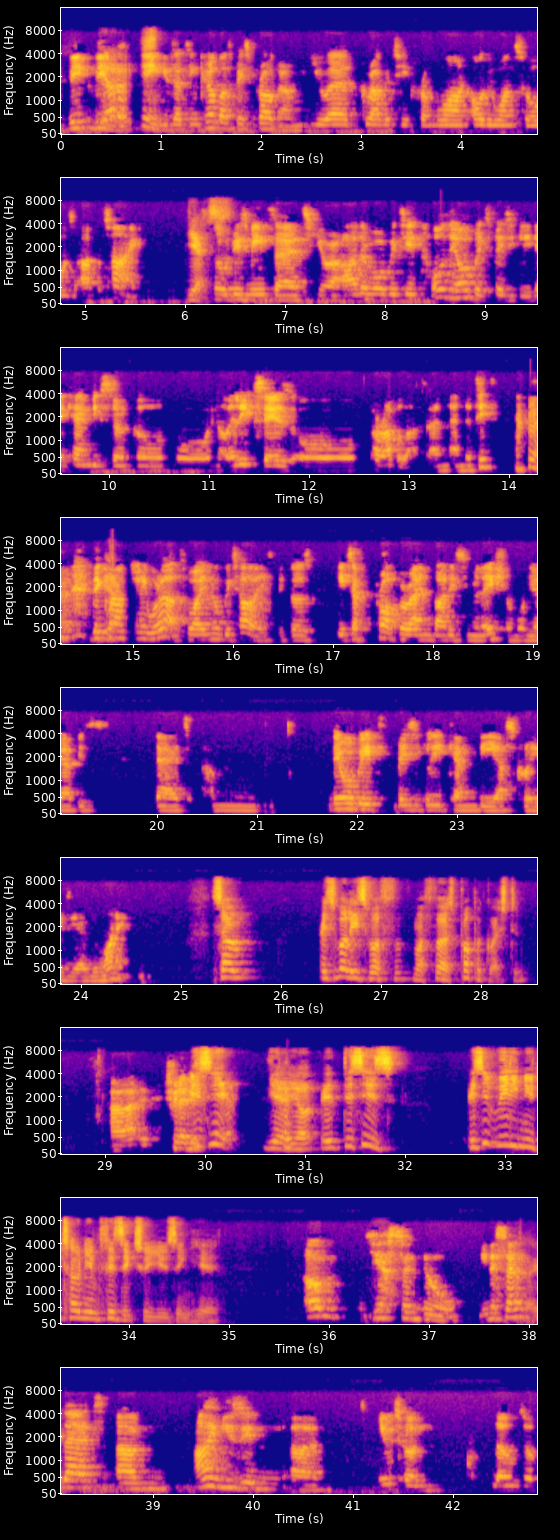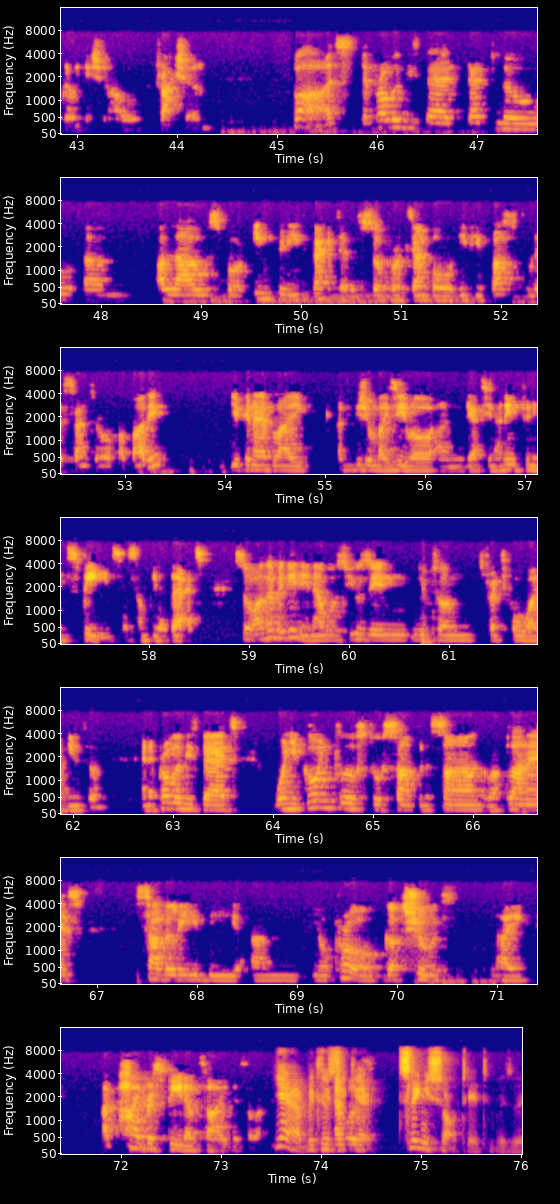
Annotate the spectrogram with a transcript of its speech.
The, the other thing is that in Kerbal Space Program, you add gravity from one, only one source at a time. Yes. So this means that your other orbiting, all the orbits basically, they can be circles or you know, ellipses or parabolas, and, and that's it. they can't be anywhere else. Why in Orbitalis? Because it's a proper n-body simulation. What you have is that um, the orbit basically can be as crazy as you want it. So, this well to my, f- my first proper question. Uh, should I be? Is it? Yeah, yeah. It, this is. Is it really Newtonian physics you're using here? Um, yes and no. In the sense Okay. that um, I'm using uh, Newton laws of gravitational attraction, but the problem is that that law um, allows for infinite vectors. So, for example, if you pass through the center of a body, you can have like a division by zero and getting an infinite speed or something like that. So at the beginning, I was using Newton, straightforward Newton. And the problem is that when you're going close to sun, to the sun or a planet, suddenly the, um, your probe got shoot like at hyper speed outside and so on. Yeah, because you was- get slingshotted.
